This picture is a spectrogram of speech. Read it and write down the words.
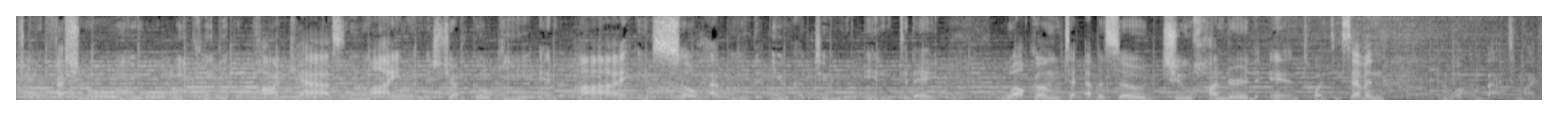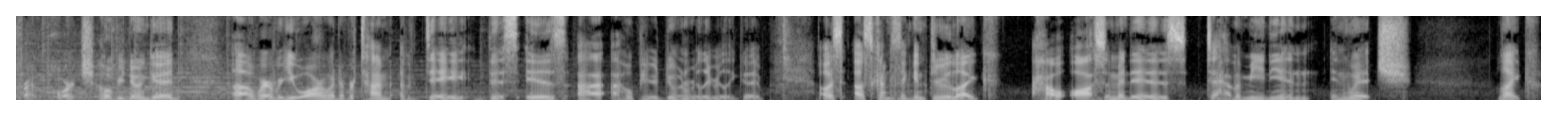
Porch Confessional, your weekly Devo podcast. My name is Jeff Goki, and I am so happy that you have tuned in today. Welcome to episode 227, and welcome back to my front porch. Hope you're doing good uh, wherever you are, whatever time of day this is. Uh, I hope you're doing really, really good. I was I was kind of thinking through like how awesome it is to have a median in which like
